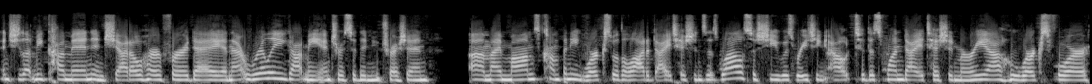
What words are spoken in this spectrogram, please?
And she let me come in and shadow her for a day. And that really got me interested in nutrition. Um, my mom's company works with a lot of dietitians as well. So she was reaching out to this one dietitian, Maria, who works for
